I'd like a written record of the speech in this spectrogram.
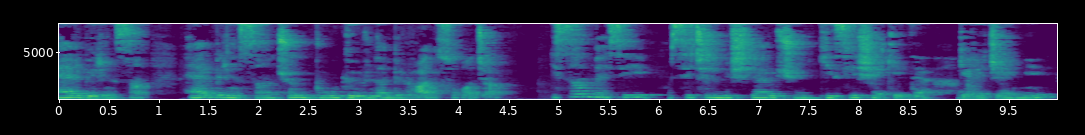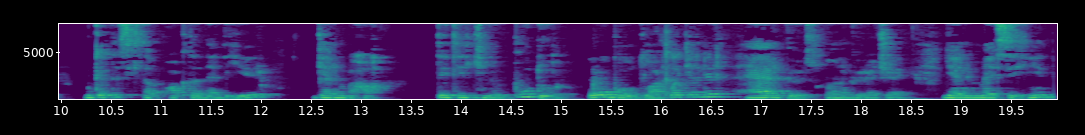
hər bir insan hər bir insan üçün bu görünən bir hadisə olacaq. İsa Məsih seçilmişlər üçün gizli şəkildə gələcəyimi müqəddəs kitab haqqında nə deyir? Gəlin baxaq. Dediyi kimi budur. O buludlarla gəlir, hər göz onu görəcək. Yəni Məsihin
